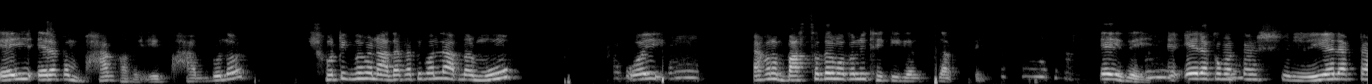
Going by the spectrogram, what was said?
এই এরকম ভাগ হবে। এই ভাগগুলো সঠিকভাবে না দেখাতে পারলে আপনার মুখ ওই এখনও বাচ্চাদের মতনই থেকে যাচ্ছে। এই যে এরকম একটা রিয়েল একটা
